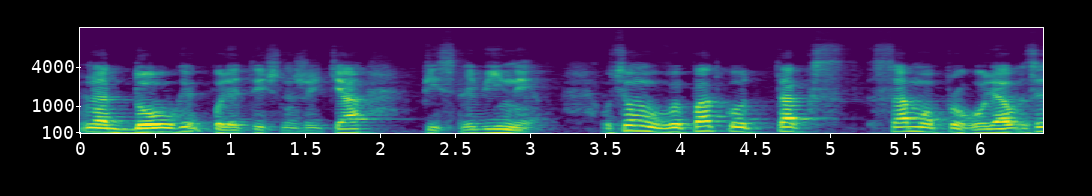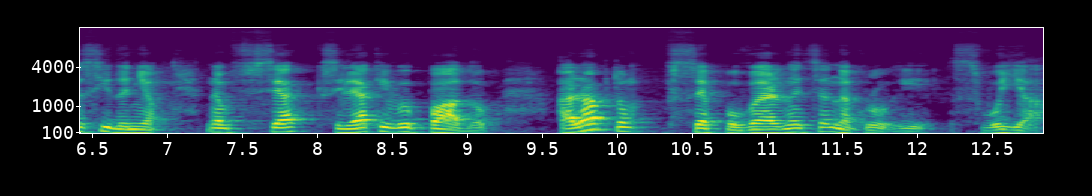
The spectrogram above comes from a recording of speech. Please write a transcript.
на довге політичне життя після війни. У цьому випадку так само прогуляв засідання на всяк всілякий випадок, а раптом все повернеться на круги своя.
